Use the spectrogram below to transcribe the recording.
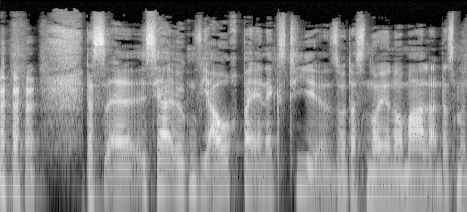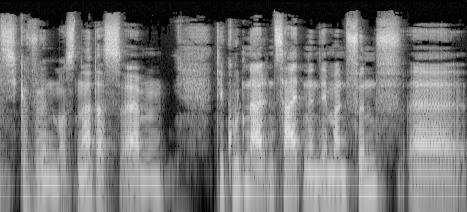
das äh, ist ja irgendwie auch bei NXT so das neue Normal, an das man sich gewöhnen muss. Ne? Dass ähm, die guten alten Zeiten, in denen man fünf äh,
